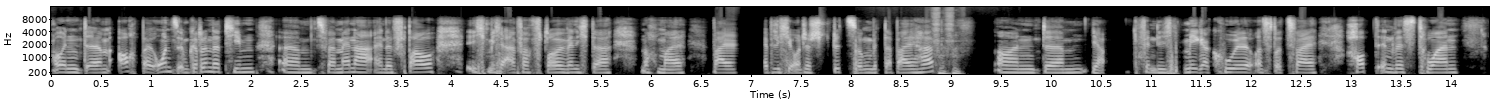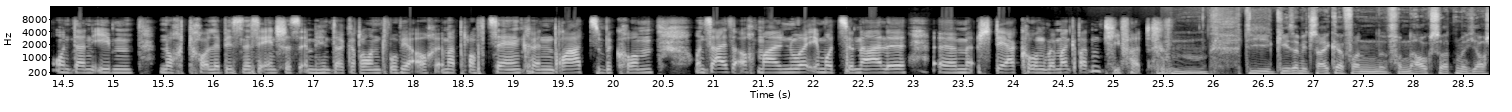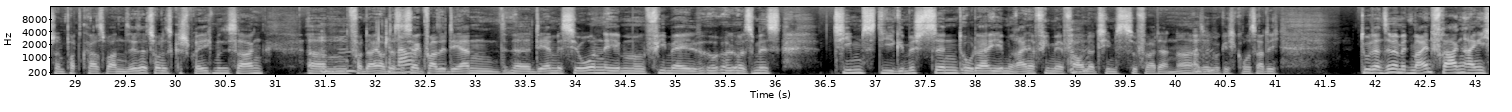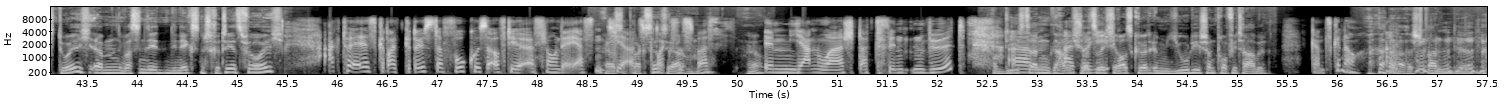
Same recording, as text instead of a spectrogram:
Und ähm, auch bei uns im Gründerteam ähm, zwei Männer, eine Frau. Ich mich einfach freue, wenn ich da nochmal weibliche Unterstützung mit dabei habe. Und ähm, ja, finde ich mega cool. Unsere zwei Hauptinvestoren und dann eben noch tolle Business Angels im Hintergrund, wo wir auch immer drauf zählen können, Rat zu bekommen und sei es auch mal nur emotionale ähm, Stärkung, wenn man gerade ein Tief hat. Hm. Die Gesa Mitschaiker von, von Auxo hatten wir hier auch schon im Podcast, war ein sehr, sehr tolles Gespräch, muss ich sagen. Ähm, mhm, von daher, und genau. das ist ja quasi deren, äh, deren Mission, eben Female, oder zumindest Teams, die gemischt sind oder eben reine Female Founder Teams mhm. zu fördern. Ne? Also mhm. wirklich großartig. Du, dann sind wir mit meinen Fragen eigentlich durch. Ähm, was sind die, die, nächsten Schritte jetzt für euch? Aktuell ist gerade größter Fokus auf die Eröffnung der ersten Erste Tierarztpraxis, ja. was ja. im Januar stattfinden wird. Und die ist dann, ähm, habe also ich jetzt richtig rausgehört, im Juli schon profitabel. Ganz genau. Spannend, ja.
